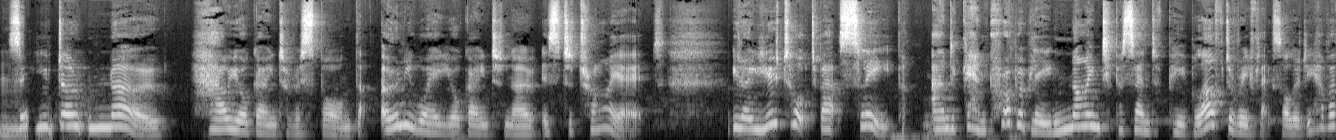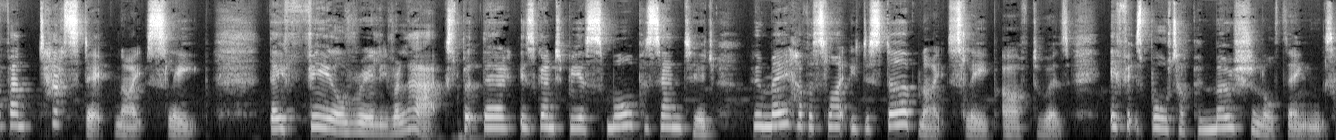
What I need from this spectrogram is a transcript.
Mm. So you don't know how you're going to respond. The only way you're going to know is to try it. You know, you talked about sleep, and again, probably 90% of people after reflexology have a fantastic night's sleep. They feel really relaxed, but there is going to be a small percentage who may have a slightly disturbed night's sleep afterwards if it's brought up emotional things.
